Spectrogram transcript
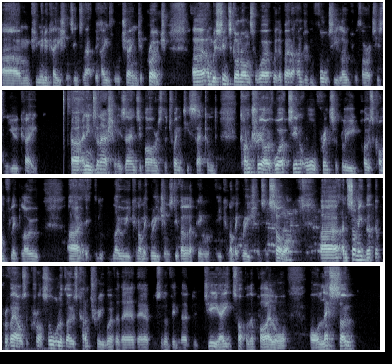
um, communications into that behavioural change approach. Uh, and we've since gone on to work with about 140 local authorities in the UK uh, and internationally, Zanzibar is the 22nd country I've worked in, all principally post-conflict low, uh, low economic regions, developing economic regions, and so on. Uh, and something that, that, prevails across all of those countries, whether they're they're sort of in the, the G8 top of the pile or or less so,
